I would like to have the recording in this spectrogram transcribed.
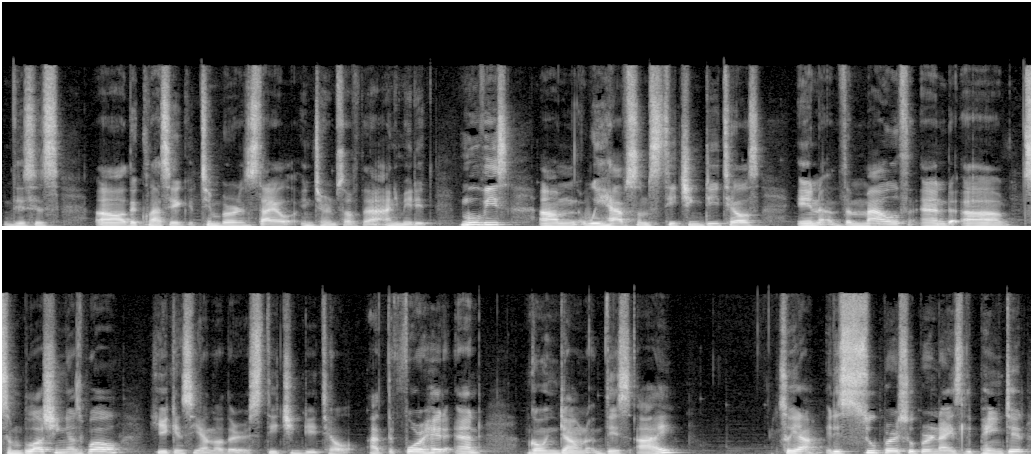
This is uh, the classic Tim Burton style in terms of the animated movies. Um, we have some stitching details in the mouth and uh, some blushing as well. You can see another stitching detail at the forehead and going down this eye. So yeah, it is super, super nicely painted.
